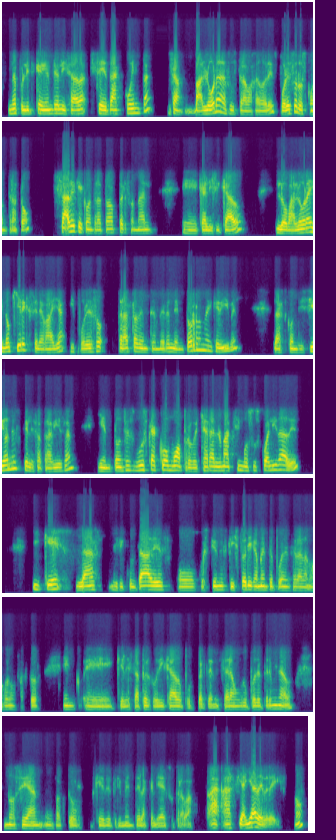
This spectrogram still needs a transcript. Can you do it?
Una política bien realizada se da cuenta, o sea, valora a sus trabajadores, por eso los contrató, sabe que contrató a personal eh, calificado, lo valora y no quiere que se le vaya y por eso trata de entender el entorno en el que viven, las condiciones que les atraviesan y entonces busca cómo aprovechar al máximo sus cualidades y que las dificultades o cuestiones que históricamente pueden ser a lo mejor un factor eh, que le está perjudicado por pertenecer a un grupo determinado, no sean un factor que detrimente la calidad de su trabajo. hacia allá debe de ir, ¿no?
